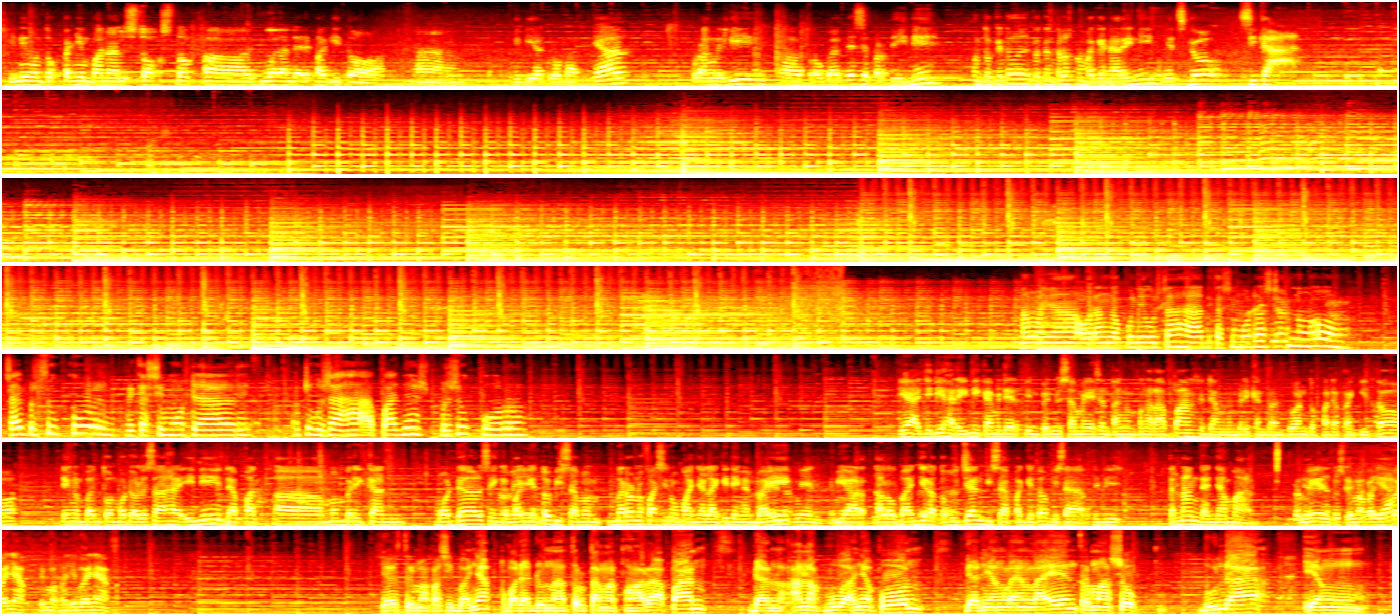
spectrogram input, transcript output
Ini untuk penyimpanan stok-stok uh, jualan dari Pagito. Nah, ini dia gerobaknya. Kurang lebih uh, seperti ini. Untuk itu ikutin terus pembagian hari ini. Let's go, sikat! Nggak punya usaha dikasih modal seneng om saya bersyukur dikasih modal untuk usaha apa aja bersyukur Ya, jadi hari ini kami dari tim Peduli sama Yayasan Tangan Pengharapan sedang memberikan bantuan kepada Pak Gito. Dengan bantuan modal usaha ini dapat uh, memberikan modal sehingga Pak Gito bisa merenovasi rumahnya lagi dengan baik. Amin. Biar kalau banjir atau hujan bisa Pak Gito bisa lebih tenang dan nyaman. Amin. Terima kasih Ya. banyak. Terima kasih banyak. Ya, terima kasih banyak kepada donatur Tangan Pengharapan dan anak buahnya pun dan yang lain-lain termasuk Bunda yang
